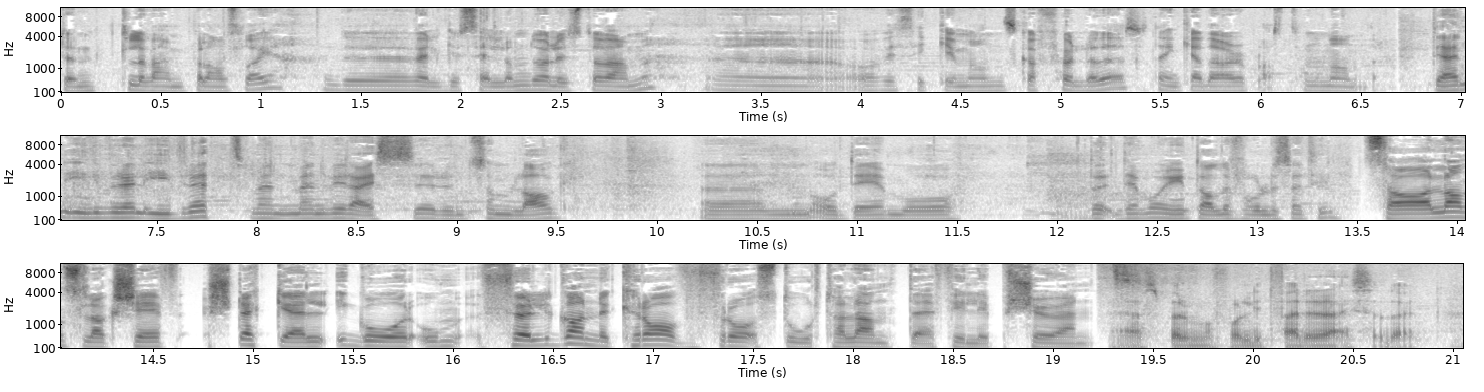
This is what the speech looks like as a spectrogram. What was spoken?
dømt til å være med på landslaget. Du velger selv om du har lyst til å være med. Uh, og hvis ikke man skal følge det, så tenker jeg da er det plass til noen andre. Det er en individuell idrett, men, men vi reiser rundt som lag. Um, og det må, det, det må egentlig alle forholde seg til. Sa landslagssjef Støkkel i går om følgende krav fra stortalentet Filip Sjøen. Jeg spør om å få litt færre reisedøgn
